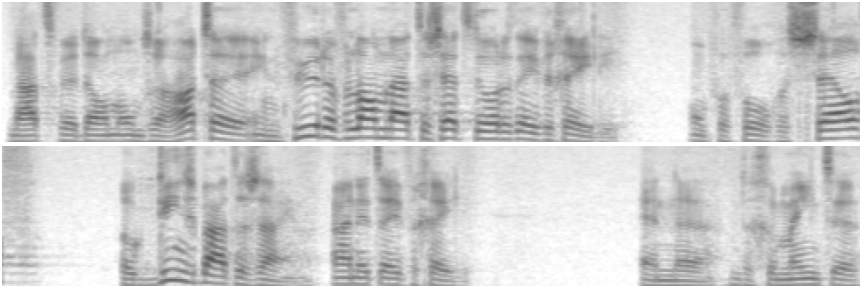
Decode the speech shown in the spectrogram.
laten we dan onze harten in vuur en vlam laten zetten door het evangelie. Om vervolgens zelf ook dienstbaar te zijn aan het evangelie. En uh, de gemeente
